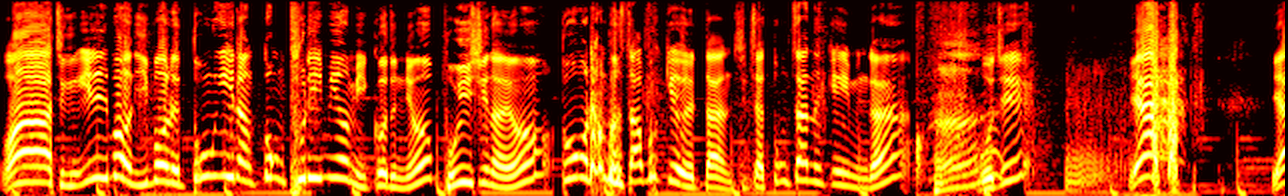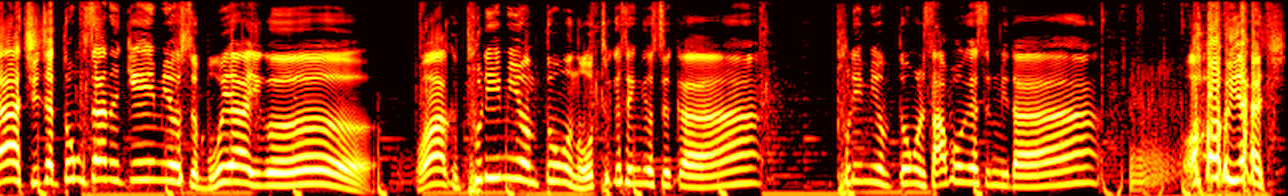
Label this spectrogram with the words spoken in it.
와, 지금 1번, 2번에 똥이랑 똥 프리미엄이 있거든요. 보이시나요? 똥을 한번 싸볼게요, 일단. 진짜 똥 싸는 게임인가? 뭐지? 야! 야, 진짜 똥 싸는 게임이었어. 뭐야, 이거. 와, 그 프리미엄 똥은 어떻게 생겼을까? 프리미엄 똥을 싸보겠습니다. 어우, 야, 씨.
